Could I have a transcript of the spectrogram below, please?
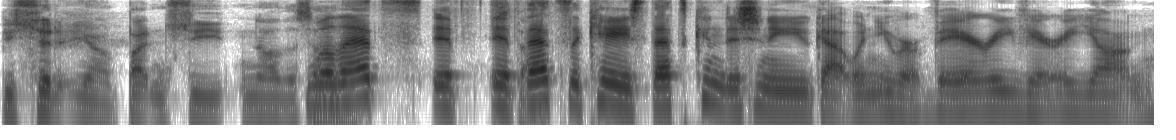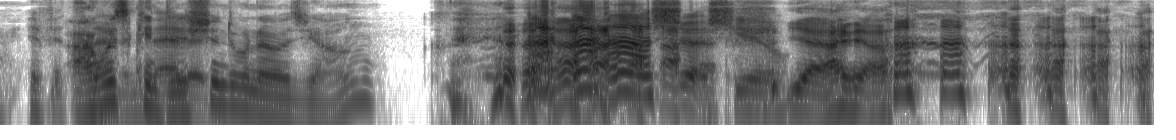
be sit, you know, button seat and all this. Well, other that's if if stuff. that's the case, that's conditioning you got when you were very very young. If it's I was embedded. conditioned when I was young. Shush you. Yeah, I know.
